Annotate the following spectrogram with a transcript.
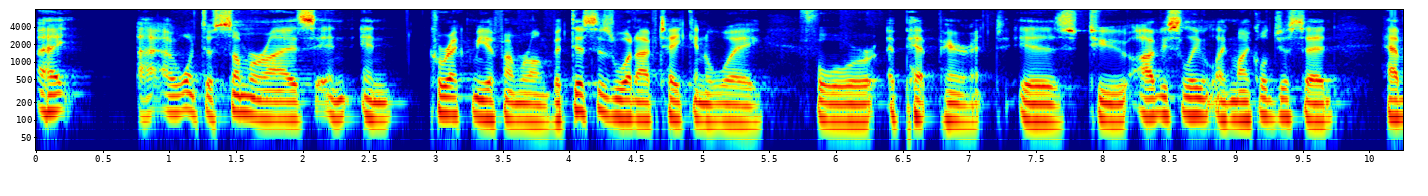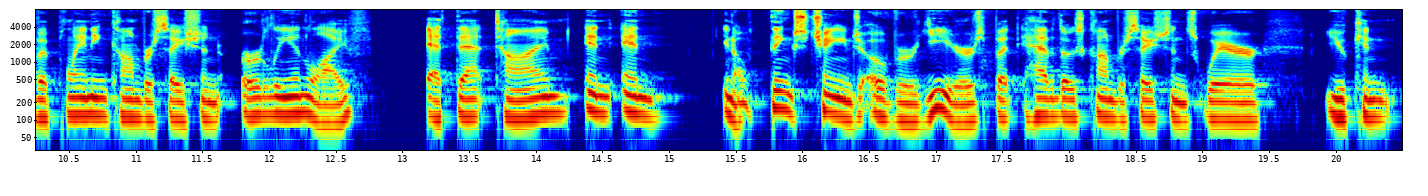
I I want to summarize and and correct me if I'm wrong, but this is what I've taken away for a pet parent is to obviously, like Michael just said, have a planning conversation early in life at that time, and and you know things change over years but have those conversations where you can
